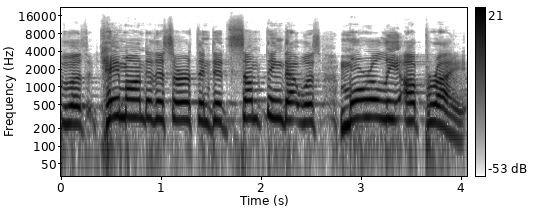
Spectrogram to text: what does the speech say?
was, came onto this earth and did something that was morally upright.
